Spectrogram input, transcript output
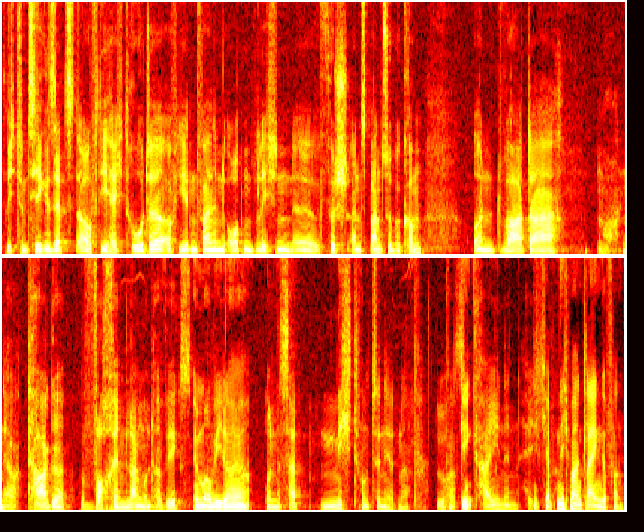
sich zum Ziel gesetzt, auf die Hechtroute auf jeden Fall einen ordentlichen äh, Fisch ans Band zu bekommen und war da oh, ja, Tage, Wochen lang unterwegs immer wieder, ja. und es hat nicht funktioniert. Ne? Du hast ging- keinen Hecht. Ich habe nicht mal einen kleinen gefangen.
